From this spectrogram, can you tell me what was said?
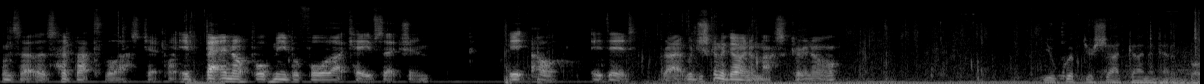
One sec, let's head back to the last checkpoint. It better not put me before that cave section. It, oh, it did. Right, we're just gonna go in a massacre and all. You equipped your shotgun and had a bow.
